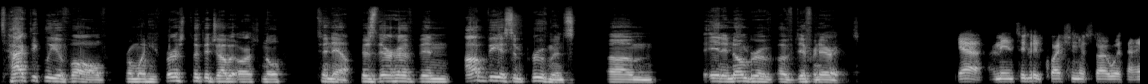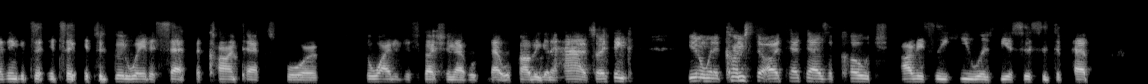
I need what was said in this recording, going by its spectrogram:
tactically evolve from when he first took the job at Arsenal to now? Because there have been obvious improvements um, in a number of, of different areas. Yeah, I mean it's a good question to start with, and I think it's a it's a it's a good way to set the context for the wider discussion that we're, that we're probably going to have. So I think, you know, when it comes to Arteta as a coach, obviously he was the assistant to Pep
